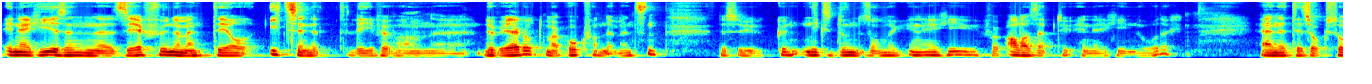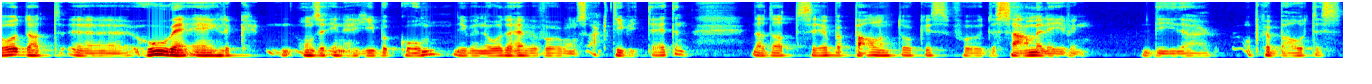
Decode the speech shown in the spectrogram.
energie is een uh, zeer fundamenteel iets in het leven van uh, de wereld, maar ook van de mensen. Dus u kunt niks doen zonder energie. Voor alles hebt u energie nodig. En het is ook zo dat hoe wij eigenlijk onze energie bekomen, die we nodig hebben voor onze activiteiten, dat dat zeer bepalend ook is voor de samenleving die daarop gebouwd is.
